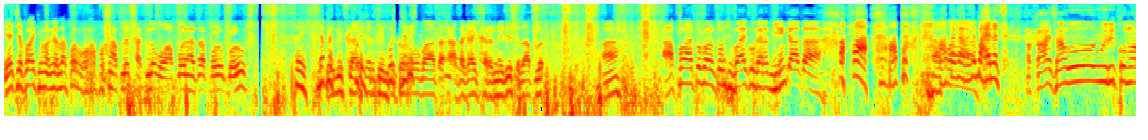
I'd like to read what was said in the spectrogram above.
याच्या पाठीमागे लपा भाऊ. आपण आपलं थाकलो भाऊ आपण आता पळू पळू. ऐ. पोलीस काय कुठे- करतील तर कुठे- करू बाबा आता आता काय खरं नाही दिसत आपलं. हा? आपा तुम्हाला तुमची बायको घरात घेईन का आता? आता आता घराच्या बाहेरच. आ, काय सांगू रिकोमा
